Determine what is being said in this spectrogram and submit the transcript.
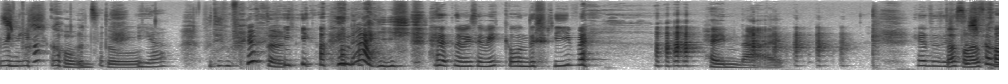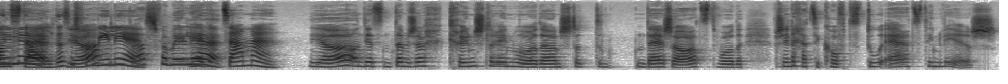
meine Schule Konto. gezahlt. Ja. Von deinem Bruder? ja. Nein. Er hat noch mitgehen unterschreiben. Hey, nein. Ja, das ist Das Balkan-Style. Familie. Das ist Ja, Familie. das ist Familie. Wir haben zusammen. Ja, und jetzt und dann bist du einfach Künstlerin geworden, anstatt und, und er ist Arzt geworden. Wahrscheinlich hat sie gehofft, dass du Ärztin wirst.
